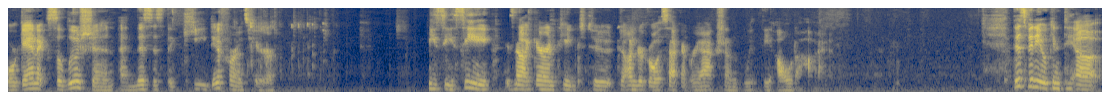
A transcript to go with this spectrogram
organic solution, and this is the key difference here, PCC is not guaranteed to, to undergo a second reaction with the aldehyde. This video uh,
